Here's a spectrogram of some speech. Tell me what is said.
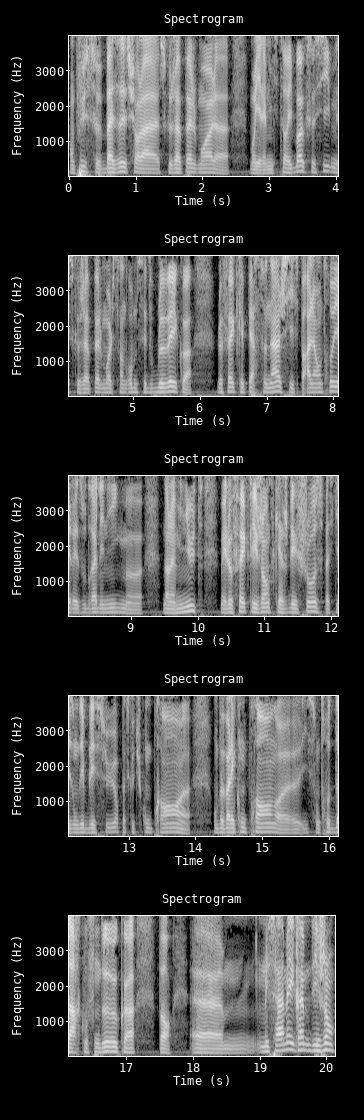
en plus basées sur la, ce que j'appelle moi, la, bon il y a la mystery box aussi, mais ce que j'appelle moi le syndrome CW quoi. Le fait que les personnages, s'ils se parlaient entre eux, ils résoudraient l'énigme dans la minute, mais le fait que les gens se cachent des choses parce qu'ils ont des blessures, parce que tu comprends, on peut pas les comprendre, ils sont trop dark au fond d'eux quoi. Bon, mais ça amène quand même des gens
